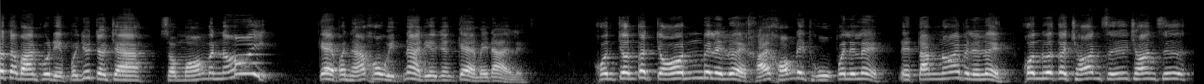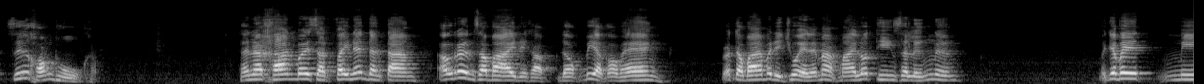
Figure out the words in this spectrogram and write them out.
รัฐบาลพลเอกประยุทธ์เจ้าชาสมองมันน้อย แก้ปัญหาโควิดหน้าเดียวยังแก้ไม่ได้เลย คนจนก็จนไปเรื่อยๆ ขายของได้ถูกไปเรื่อยๆ ได้ตังน้อยไปเรื่อยๆ คนรวยก็ช้อนซื้อช้อนซื้อซื้อของถูกครับ ธนาคารบริษัทไฟแนนซ์ต่างๆ เอาเริ่มสบายดีครับ ดอกเบี้ยก็แพง รัฐบาลไม่ได้ช่วยอะไรมากมายลดทิ้งสลึงหนึ่งมันจะไปมี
